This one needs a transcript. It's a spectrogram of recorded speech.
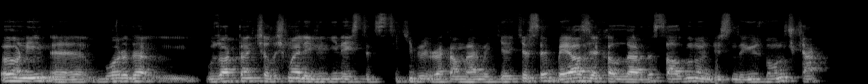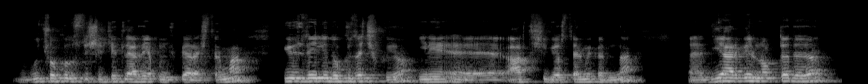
Örneğin e, bu arada e, uzaktan çalışma ile ilgili yine istatistiki bir rakam vermek gerekirse beyaz yakalılarda salgın öncesinde yüzde on iken bu çok uluslu şirketlerde yapılmış bir araştırma yüzde 59'a çıkıyor. Yine e, artışı göstermek adına. E, diğer bir noktada da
